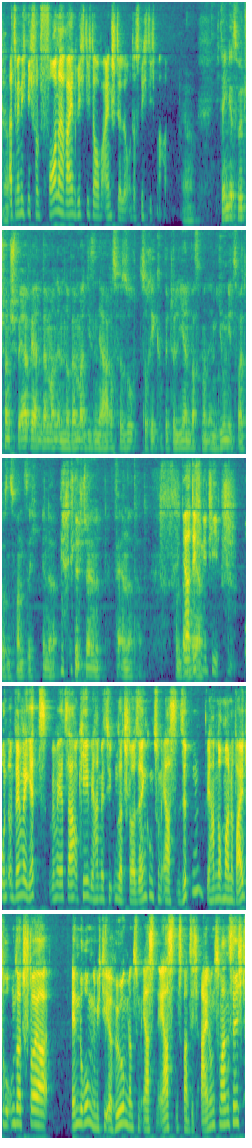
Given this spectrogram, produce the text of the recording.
ja. als wenn ich mich von vornherein richtig darauf einstelle und das richtig mache. Ja. Ich denke, es wird schon schwer werden, wenn man im November diesen Jahres versucht zu rekapitulieren, was man im Juni 2020 in der Schnittstelle verändert hat. ja, definitiv. Und, und wenn wir jetzt, wenn wir jetzt sagen, okay, wir haben jetzt die Umsatzsteuersenkung zum 1.7., wir haben nochmal eine weitere Umsatzsteueränderung, nämlich die Erhöhung dann zum 1.1.2021,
